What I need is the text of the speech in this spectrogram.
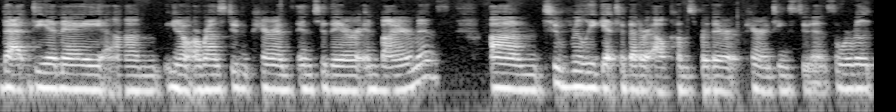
that DNA, um, you know, around student parents into their environments um, to really get to better outcomes for their parenting students? So we're really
